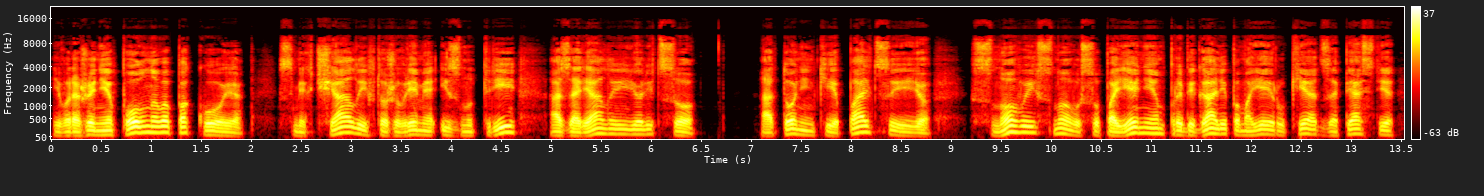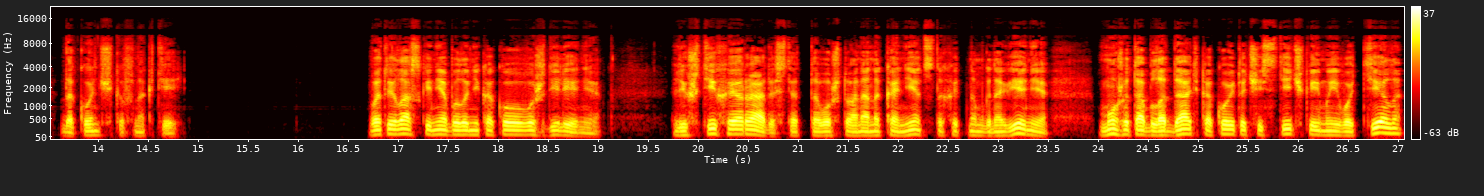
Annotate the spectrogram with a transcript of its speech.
и выражение полного покоя смягчало и в то же время изнутри озаряло ее лицо, а тоненькие пальцы ее снова и снова с упоением пробегали по моей руке от запястья до кончиков ногтей. В этой ласке не было никакого вожделения, лишь тихая радость от того, что она наконец-то хоть на мгновение может обладать какой-то частичкой моего тела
